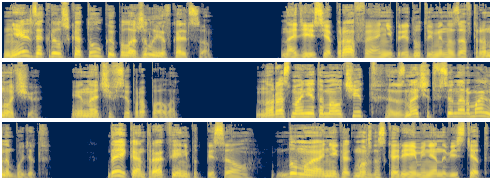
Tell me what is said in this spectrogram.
Нель закрыл шкатулку и положил ее в кольцо. Надеюсь, я прав, и они придут именно завтра ночью, иначе все пропало. Но раз монета молчит, значит, все нормально будет. Да и контракт я не подписал. Думаю, они как можно скорее меня навестят.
